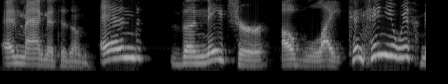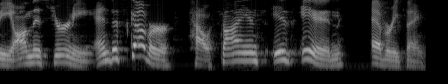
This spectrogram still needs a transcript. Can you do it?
and magnetism, and the nature of light. Continue with me on this journey and discover how science is in everything.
